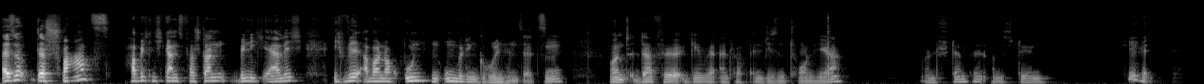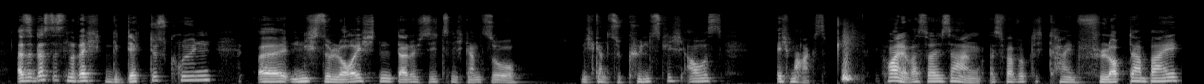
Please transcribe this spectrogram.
Also das Schwarz habe ich nicht ganz verstanden, bin ich ehrlich. Ich will aber noch unten unbedingt grün hinsetzen. Und dafür gehen wir einfach in diesen Ton hier und stempeln uns den hier hin. Also das ist ein recht gedecktes Grün, äh, nicht so leuchtend, dadurch sieht es nicht ganz so nicht ganz so künstlich aus. Ich mag's. Freunde, was soll ich sagen? Es war wirklich kein Flop dabei.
